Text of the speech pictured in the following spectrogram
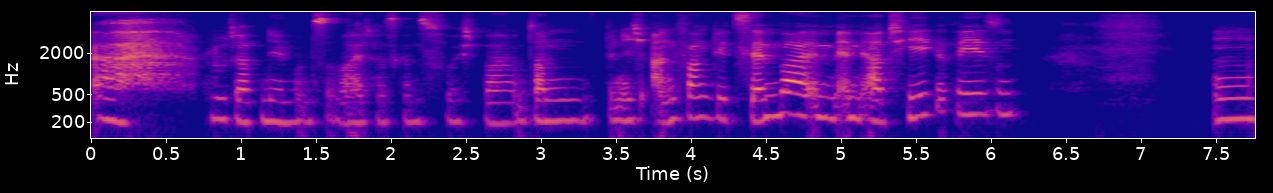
Ah, Blut abnehmen und so weiter ist ganz furchtbar. Und dann bin ich Anfang Dezember im MRT gewesen. Mm.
